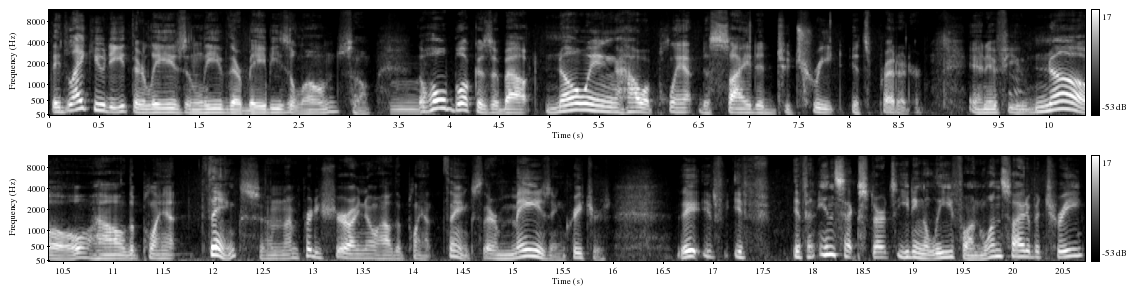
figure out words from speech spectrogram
they'd like you to eat their leaves and leave their babies alone. So mm. the whole book is about knowing how a plant decided to treat its predator. And if you oh. know how the plant thinks, and I'm pretty sure I know how the plant thinks, they're amazing creatures. They, if, if, if an insect starts eating a leaf on one side of a tree,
